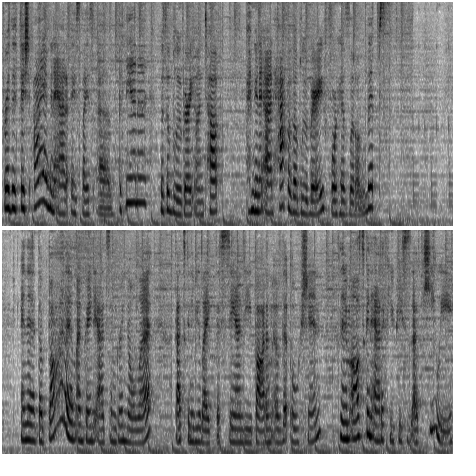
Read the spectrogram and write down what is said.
For the fish eye, I'm gonna add a slice of banana with a blueberry on top. I'm gonna add half of a blueberry for his little lips. And then at the bottom, I'm going to add some granola. That's gonna be like the sandy bottom of the ocean. Then I'm also gonna add a few pieces of kiwi,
